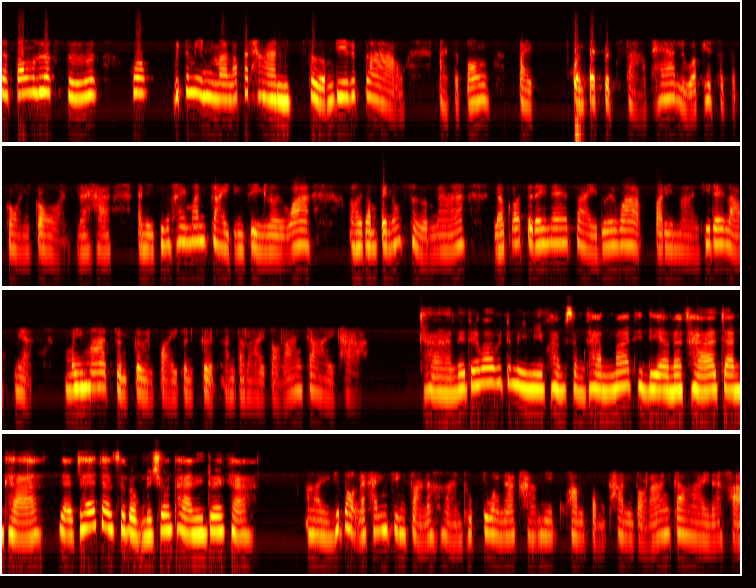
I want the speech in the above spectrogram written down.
จะต้องเลือกซื้อพวกวิตามินมารับประทานเสริมดีหรือเปล่า อาจจะต้องไป ควรไปปรึกษาแพทย์หรือว่าเภสัชกรก่อนนะคะ อันนี้เพื่อให้มั่นใจจริง ๆ เลยว่าเออจำเป็นต้องเสริมนะ แล้วก็จะได้แน่ใจด้วยว่าปริมาณที่ได้รับเนี่ยไม่มากจนเกินไปจนเกิดอันตรายต่อร่างกายค่ะ ค่ะเรียกได้ว่าวิตามินมีความสำคัญมากทีเดียวนะคะ อาจารย์คะอยากจะให้อาจารย์สรุปในช่วงท้ายนี้ด้วยค่ะ ที่บอกนะคะจริงๆสารอาหารทุกตัวนะคะ มีความสำคัญต่อร่างกายนะคะ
